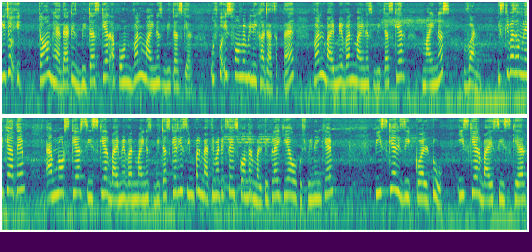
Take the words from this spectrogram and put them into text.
ये जो एक टर्म है that is beta square upon one minus beta square उसको इस फॉर्म में भी लिखा जा सकता है। वन बाई में one minus beta square minus one इसके बाद हम लेके आते हैं m naught square c square by में वन माइनस बीटा स्केयर ये सिंपल मैथमेटिक्स है, इसको अंदर मल्टीप्लाई किया और कुछ भी नहीं किया है। P square is equal to e square by c square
